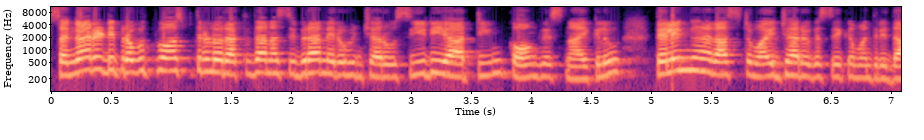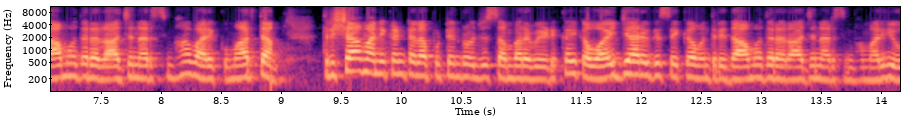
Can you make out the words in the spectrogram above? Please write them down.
సంగారెడ్డి ప్రభుత్వ ఆసుపత్రిలో రక్తదాన శిబిరాన్ని నిర్వహించారు సిడిఆర్ టీం కాంగ్రెస్ నాయకులు. తెలంగాణ రాష్ట్ర వైద్యారోగ్య శాఖ మంత్రి దామోదర రాజనరసింహ వారి కుమార్తె త్రిషా మణికంఠల పుట్టినరోజు సంబర వేడుక ఇక వైద్యారోగ్య శాఖ మంత్రి దామోదర రాజనరసింహ మరియు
